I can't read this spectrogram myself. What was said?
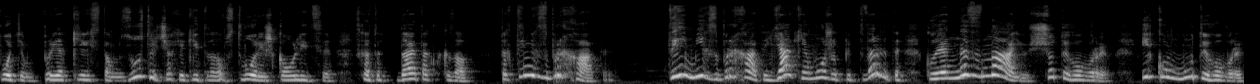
потім при якихось там зустрічах, які ти там створюєш коаліції, сказати, да, я так сказав. Так ти міг збрехати. Ти міг збрехати. Як я можу підтвердити, коли я не знаю, що ти говорив, і кому ти говорив,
